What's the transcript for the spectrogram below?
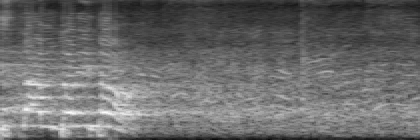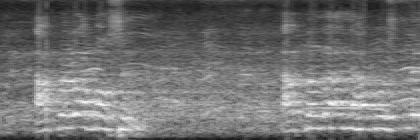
ইসলাম জড়িত। আপনারা বসেন। আপনারা না বসলে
